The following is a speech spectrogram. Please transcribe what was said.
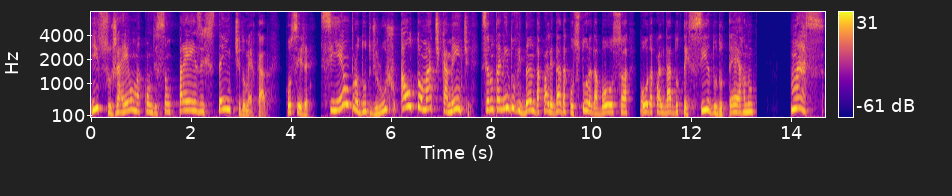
Isso já é uma condição pré-existente do mercado. Ou seja, se é um produto de luxo, automaticamente você não está nem duvidando da qualidade da costura da bolsa ou da qualidade do tecido do terno. Mas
